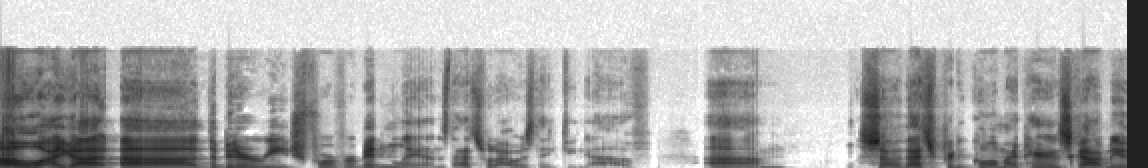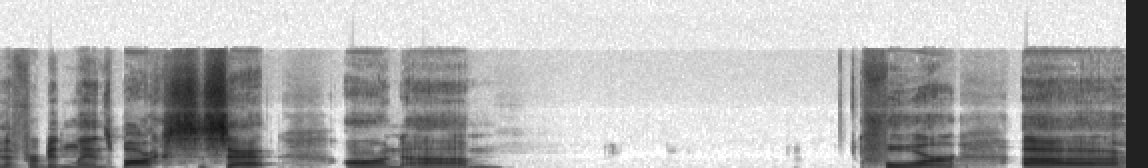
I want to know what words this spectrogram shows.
Oh, I got uh, the Bitter Reach for Forbidden Lands. That's what I was thinking of. Um, so that's pretty cool. My parents got me the Forbidden Lands box set on um, for uh,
